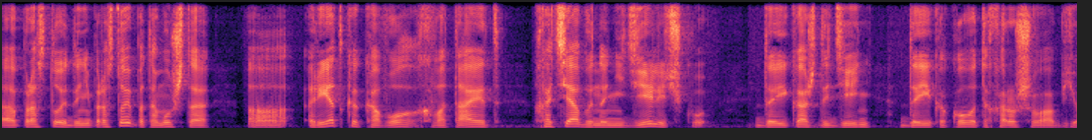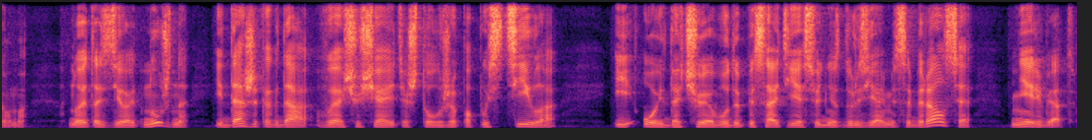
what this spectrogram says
А, простой да непростой, потому что редко кого хватает хотя бы на неделечку, да и каждый день, да и какого-то хорошего объема. Но это сделать нужно, и даже когда вы ощущаете, что уже попустило, и «Ой, да что я буду писать, я сегодня с друзьями собирался», не, ребят,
